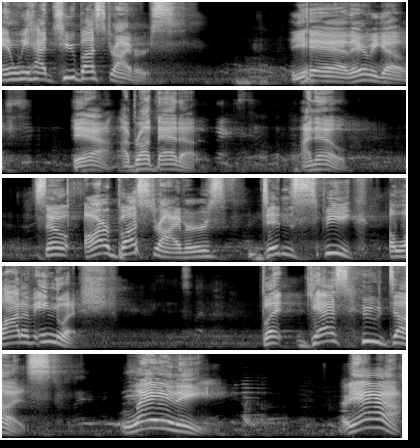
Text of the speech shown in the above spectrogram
and we had two bus drivers. Yeah, there we go. Yeah, I brought that up. I know. So our bus drivers didn't speak a lot of English. But guess who does? Laylee. Yeah.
